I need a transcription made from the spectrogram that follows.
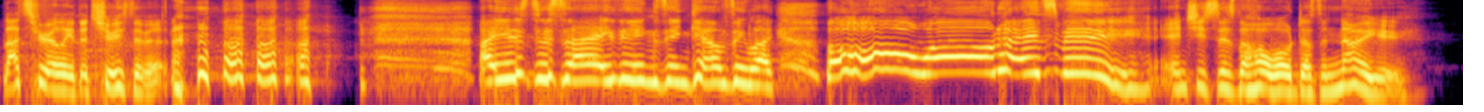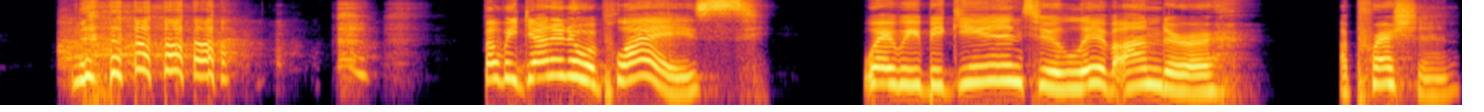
That's really the truth of it. I used to say things in counseling like, the whole world hates me. And she says, the whole world doesn't know you. but we get into a place where we begin to live under oppression,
